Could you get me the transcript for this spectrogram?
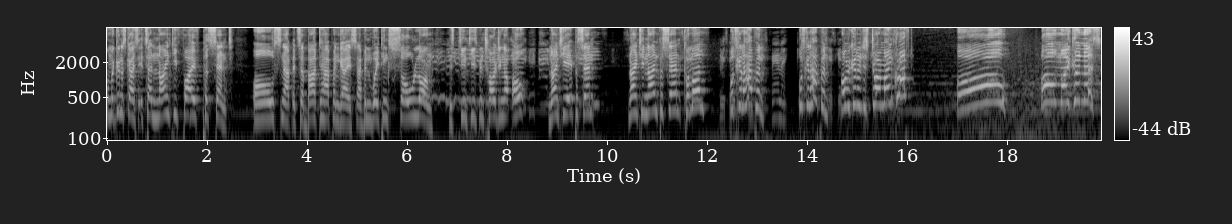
oh my goodness, guys. It's at 95%. Oh, snap. It's about to happen, guys. I've been waiting so long. This TNT's been charging up. Oh, 98%. 99%. Come on. What's gonna happen? What's gonna happen? Are we gonna destroy Minecraft? Oh! Oh my goodness!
